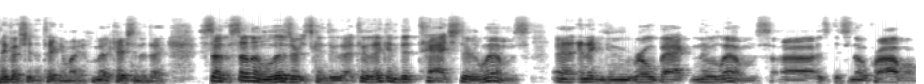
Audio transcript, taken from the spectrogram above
Maybe I shouldn't have taken my medication today. So southern lizards can do that too. They can detach their limbs and, and they can grow back new limbs. Uh, it's, it's, no problem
